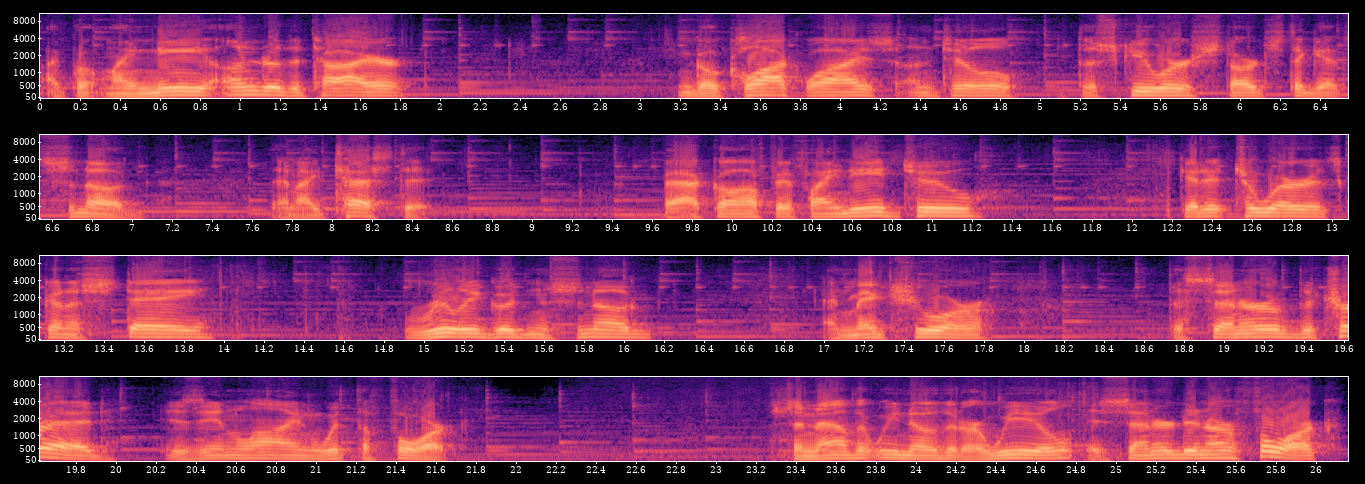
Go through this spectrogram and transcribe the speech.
I put my knee under the tire and go clockwise until the skewer starts to get snug. Then I test it. Back off if I need to. Get it to where it's going to stay really good and snug and make sure the center of the tread is in line with the fork. So now that we know that our wheel is centered in our fork,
